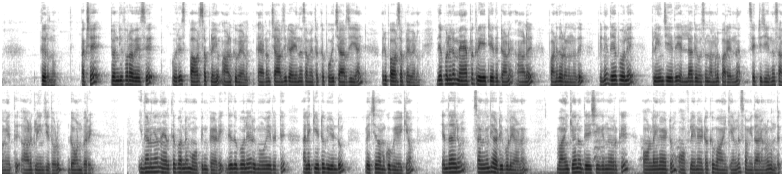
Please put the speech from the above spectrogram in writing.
തീർന്നു. പക്ഷേ ട്വന്റി ഫോർ അവേഴ്സ് ഒരു പവർ സപ്ലൈയും ആൾക്ക് വേണം. കാരണം ചാർജ് കഴിയുന്ന സമയത്തൊക്കെ പോയി ചാർജ് ചെയ്യാൻ ഒരു പവർ സപ്ലൈ വേണം. ഇതേപോലെ ഒരു മാപ്പ് ക്രിയേറ്റ് ചെയ്തിട്ടാണ് ആൾ പണി തുടങ്ങുന്നത്. പിന്നെ ഇതേപോലെ ക്ലീൻ ചെയ്ത് എല്ലാ ദിവസവും നമ്മൾ പറയുന്ന സെറ്റ് ചെയ്യുന്ന സമയത്ത് ആൾ ക്ലീൻ ചെയ്തോളും. ഡോൺ വെറി ഇതാണ് ഞാൻ നേരത്തെ പറഞ്ഞ മോപ്പിംഗ് പാഡ് ഇത് ഇതുപോലെ റിമൂവ് ചെയ്തിട്ട് അലക്കിയിട്ട് വീണ്ടും വെച്ച് നമുക്ക് ഉപയോഗിക്കാം. എന്തായാലും സംഗതി അടിപൊളിയാണ്. വാങ്ങിക്കാൻ ഉദ്ദേശിക്കുന്നവർക്ക് ഓൺലൈനായിട്ടും ഓഫ്ലൈനായിട്ടൊക്കെ വാങ്ങിക്കാനുള്ള സംവിധാനങ്ങളുമുണ്ട്.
